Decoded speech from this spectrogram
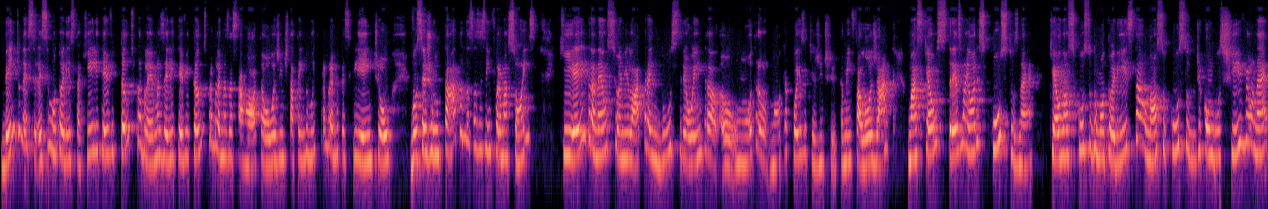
dentro desse esse motorista aqui, ele teve tantos problemas, ele teve tantos problemas nessa rota, ou a gente está tendo muito problema com esse cliente, ou você juntar todas essas informações que entra, né, o Cione lá para a indústria, ou entra um outra, uma outra coisa que a gente também falou já, mas que é os três maiores custos, né? Que é o nosso custo do motorista, o nosso custo de combustível, né?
